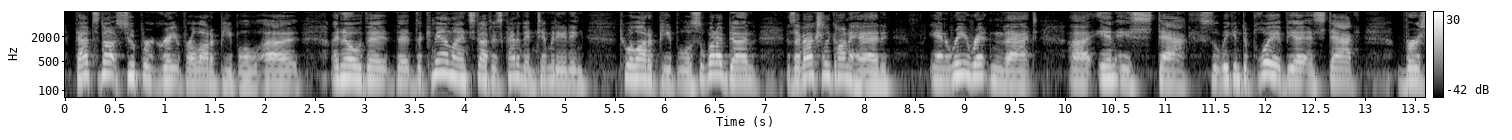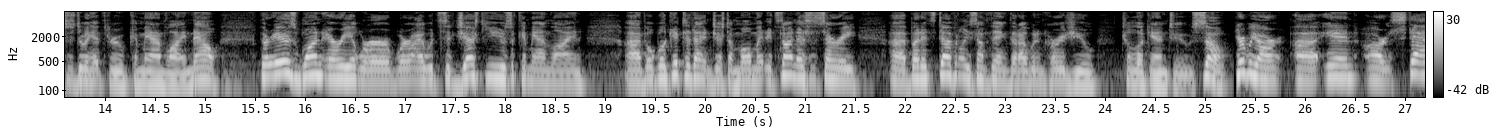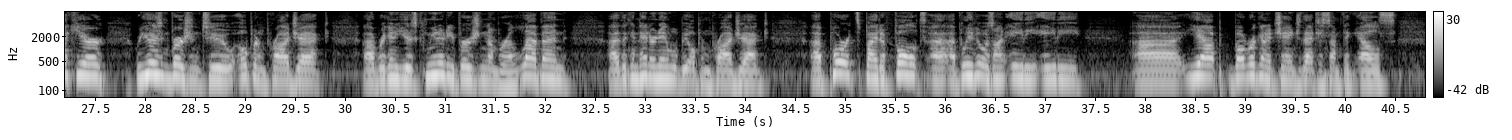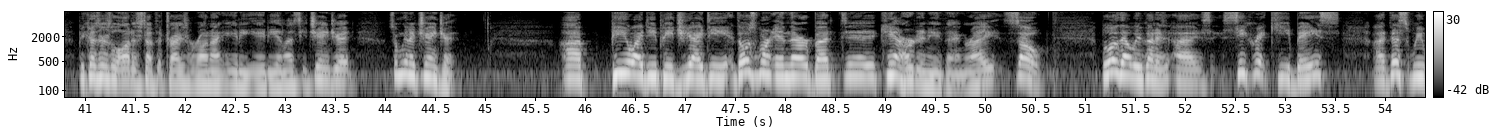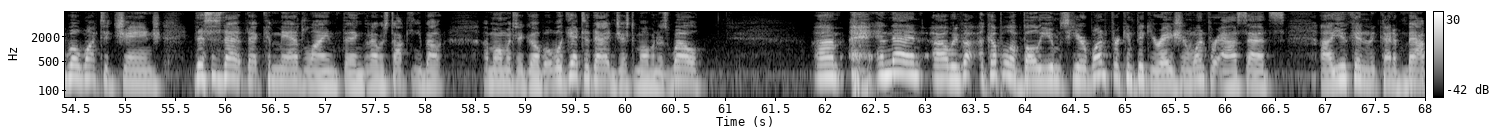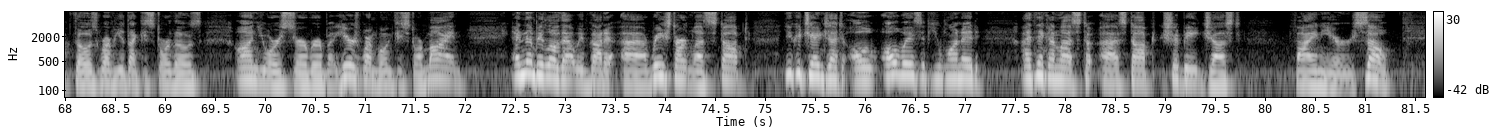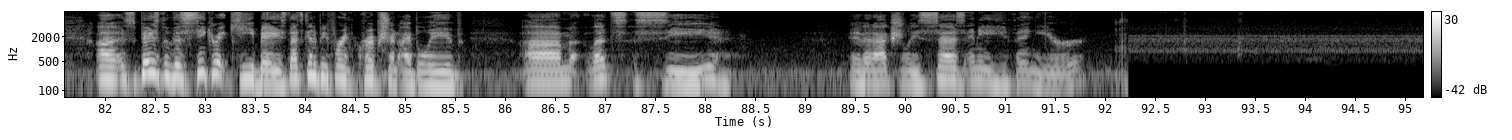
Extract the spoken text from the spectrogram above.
that's not super great for a lot of people. Uh, I know the, the, the command line stuff is kind of intimidating to a lot of people. So what I've done is I've actually gone ahead and rewritten that uh, in a stack so we can deploy it via a stack versus doing it through command line. Now, there is one area where, where I would suggest you use a command line, uh, but we'll get to that in just a moment. It's not necessary, uh, but it's definitely something that I would encourage you to look into. So here we are uh, in our stack here. We're using version 2, Open Project. Uh, we're going to use community version number 11. Uh, the container name will be Open Project. Ports by default, I believe it was on 8080. Uh, yep, but we're going to change that to something else because there's a lot of stuff that tries to run on 8080 unless you change it. So I'm going to change it. Uh, PUID, PGID, those weren't in there, but uh, it can't hurt anything, right? So below that, we've got a, a secret key base. Uh, this we will want to change. This is that, that command line thing that I was talking about a moment ago, but we'll get to that in just a moment as well. Um, and then uh, we've got a couple of volumes here, one for configuration, one for assets. Uh, you can kind of map those wherever you'd like to store those on your server, but here's where I'm going to store mine. And then below that, we've got a restart unless stopped. You could change that to al always if you wanted. I think unless uh, stopped should be just fine here. So uh, it's basically the secret key base. That's going to be for encryption, I believe. Um, let's see if it actually says anything here.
